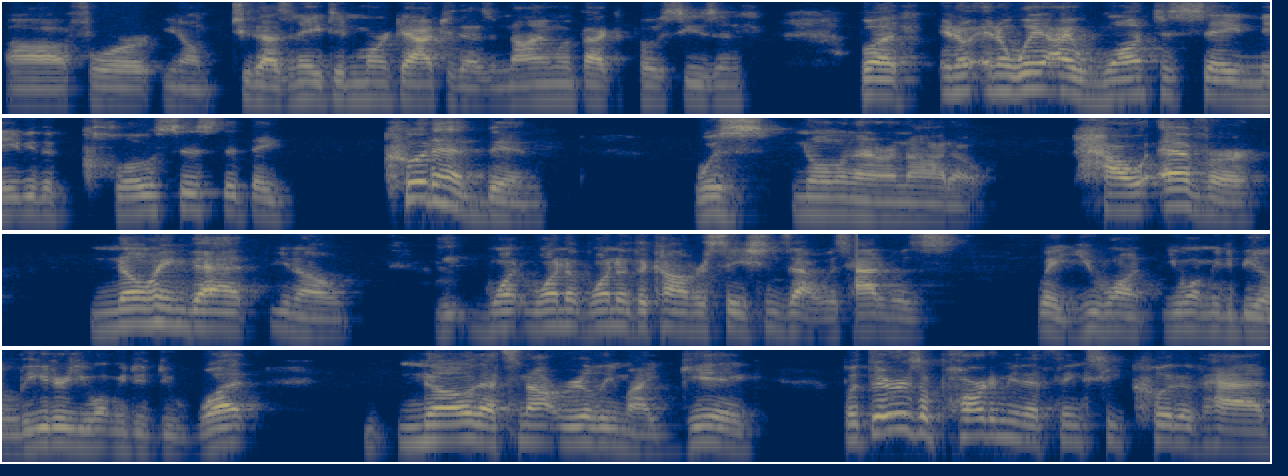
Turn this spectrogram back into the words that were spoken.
Uh, for you know 2008 didn't work out 2009 went back to postseason but in a, in a way, I want to say maybe the closest that they could have been was Nolan Arenado. However, knowing that you know one one of one of the conversations that was had was, wait, you want you want me to be a leader? You want me to do what? No, that's not really my gig. But there is a part of me that thinks he could have had,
